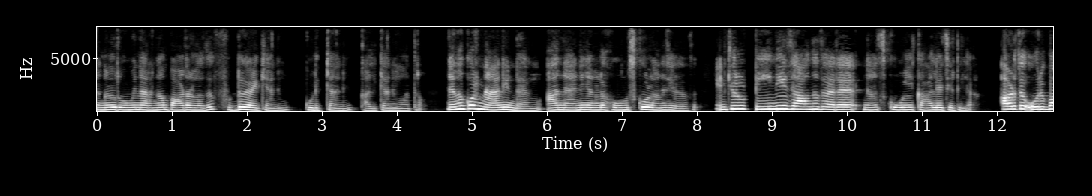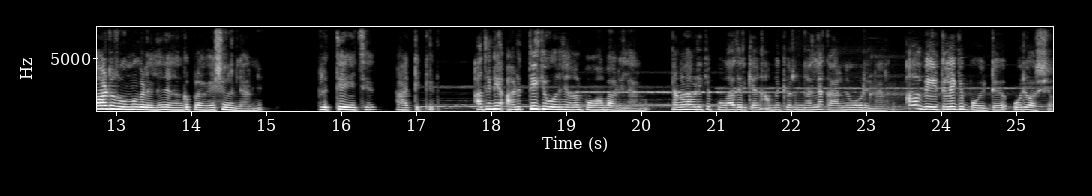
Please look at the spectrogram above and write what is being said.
ഞങ്ങൾ റൂമിൽ ഇറങ്ങാൻ പാടുള്ളത് ഫുഡ് കഴിക്കാനും കുളിക്കാനും കളിക്കാനും മാത്രം. ഞങ്ങൾക്കൊരു നാനി ഉണ്ടായിരുന്നു. ആ നാനി ഞങ്ങൾ ഹോം സ്കൂളാണ് ചെയ്തത്. എനിക്കൊരു ടീനേജ് ആവുന്നത് വരെ ഞാൻ സ്കൂളിൽ കാൽ വെച്ചിട്ടില്ല. അവിടുത്തെ ഒരുപാട് റൂമുകളിൽ ഞങ്ങൾക്ക് പ്രവേശനമില്ലായിരുന്നു പ്രത്യേകിച്ച് ആറ്റിക്ക് അതിന്റെ അടുത്തേക്ക് പോലും ഞങ്ങൾ പോകാൻ പാടില്ലായിരുന്നു. ഞങ്ങൾ അവിടേക്ക് പോകാതിരിക്കാൻ അമ്മയ്ക്ക് ഒരു നല്ല കാരണം കൂടി ഉണ്ടായിരുന്നു. ആ വീട്ടിലേക്ക് പോയിട്ട് ഒരു വർഷം.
